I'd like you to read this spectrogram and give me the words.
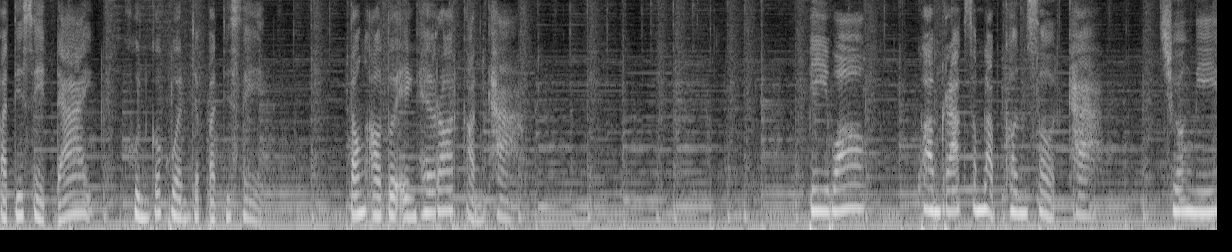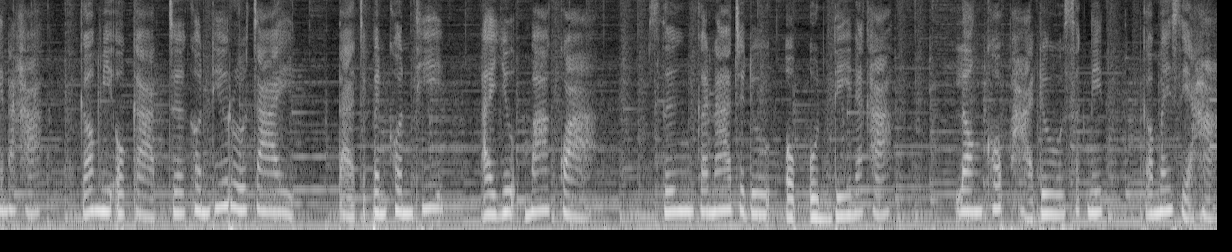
ปฏิเสธได้ คุณก็ควรจะปฏิเสธ ต้องเอาตัวเองให้รอดก่อนค่ะ ปีวอกความรักสำหรับคนโสดค่ะ ช่วงนี้นะคะ ก็มีโอกาสเจอคนที่รู้ใจ แต่จะเป็นคนที่อายุมากกว่า ซึ่งก็น่าจะดูอบอุ่นดีนะคะ ลองคบหาดูสักนิดก็ไม่เสียหา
